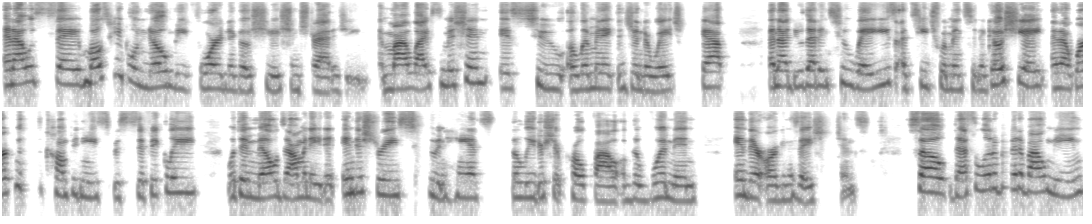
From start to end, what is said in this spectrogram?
And I would say most people know me for negotiation strategy. My life's mission is to eliminate the gender wage gap and I do that in two ways. I teach women to negotiate, and I work with companies specifically within male dominated industries to enhance the leadership profile of the women in their organizations. So that's a little bit about me.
